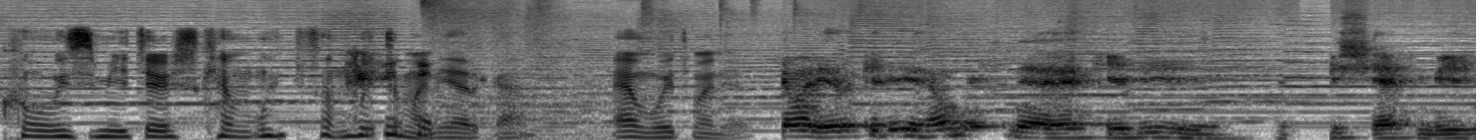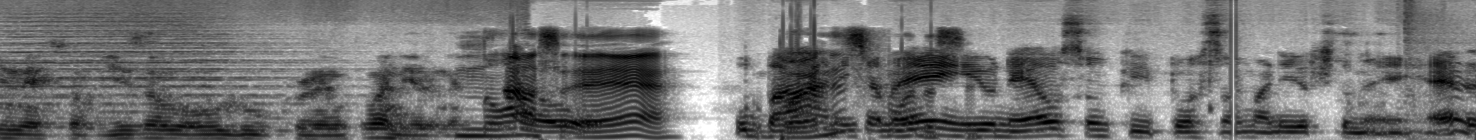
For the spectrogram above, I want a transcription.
com o Smithers, que é muito, muito maneiro, cara. É muito maneiro. É maneiro que ele realmente, né, é aquele, aquele chefe mesmo, né, só visa o, o lucro, né, muito maneiro, né. Nossa, ah, o... é. O, Barney também e o Nelson, que pô, são maneiros também. É,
